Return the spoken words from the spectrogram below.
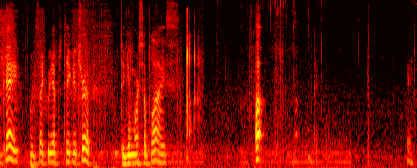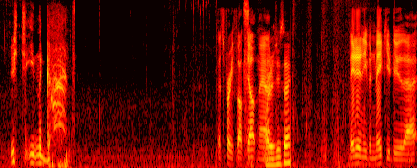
Okay, looks like we have to take a trip to get more supplies. You're just eating the guts. That's pretty fucked up, man. What did you say? They didn't even make you do that.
